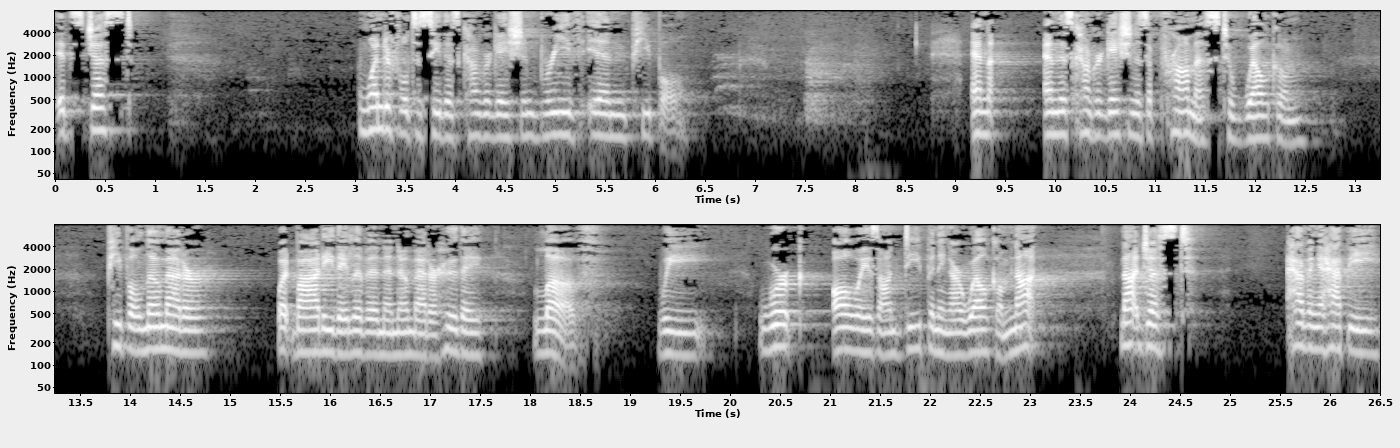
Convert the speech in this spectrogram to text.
it's just wonderful to see this congregation breathe in people and, and this congregation is a promise to welcome people no matter what body they live in and no matter who they love. We work always on deepening our welcome, not, not just having a happy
